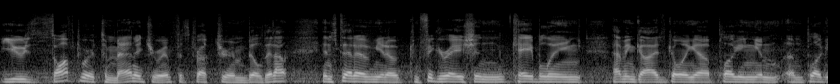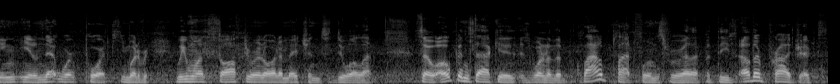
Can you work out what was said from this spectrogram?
use software to manage your infrastructure and build it out, instead of you know, configuration, cabling, having guys going out, plugging in, unplugging you know, network ports and whatever. We want software and automation to do all that. So OpenStack is, is one of the cloud platforms for that, but these other projects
